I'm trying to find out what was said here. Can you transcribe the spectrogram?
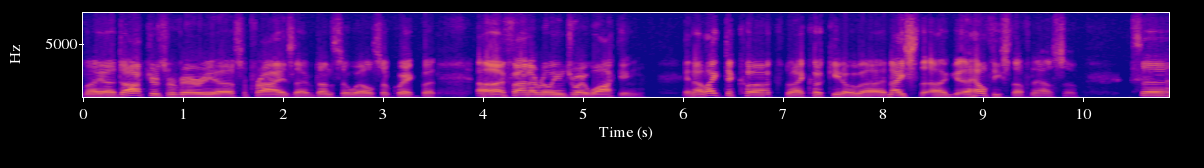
my uh, doctors were very uh, surprised I've done so well so quick. But uh, I found I really enjoy walking, and I like to cook. But I cook, you know, uh, nice, uh, healthy stuff now. So. Uh,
